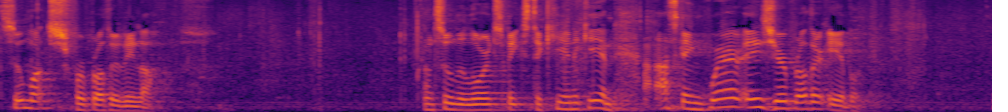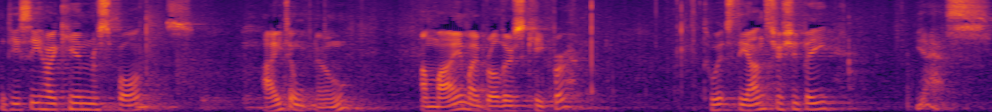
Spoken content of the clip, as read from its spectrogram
So much for brotherly love. And so the Lord speaks to Cain again, asking, Where is your brother Abel? And do you see how Cain responds? I don't know. Am I my brother's keeper? To which the answer should be yes,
